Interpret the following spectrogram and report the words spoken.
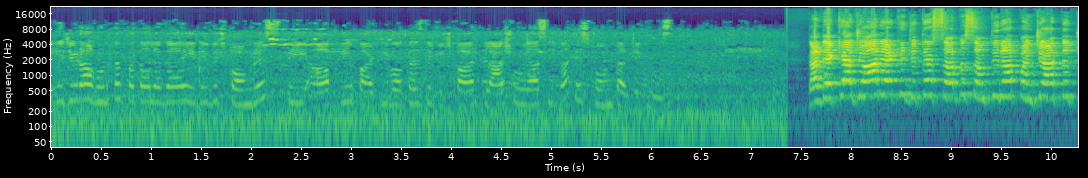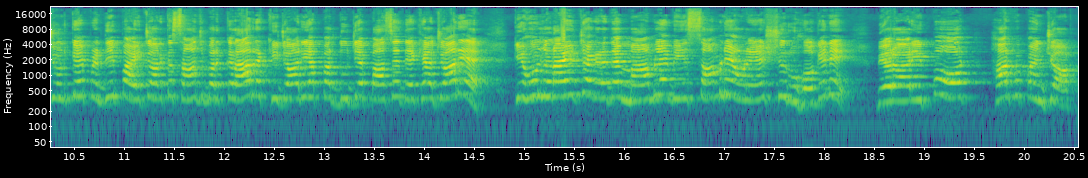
ਇਹ ਜਿਹੜਾ ਹੁਣ ਤੱਕ ਪਤਾ ਲੱਗਾ ਹੈ ਇਹਦੇ ਵਿੱਚ ਕਾਂਗਰਸ ਤੇ ਆਪ ਦੀ ਪਾਰਟੀ ਵਰਕਰਸ ਦੇ ਵਿਚਕਾਰ ਕਲੈਸ਼ ਹੋਇਆ ਸੀਗਾ ਤੇ ਸਟੋਨ ਪੈਟਿੰਗ ਹੋਈ ਸੀ ਤਾਂ ਦੇਖਿਆ ਜਾ ਰਿਹਾ ਕਿ ਜਿੱਥੇ ਸਰਬਸੰਮਤੀ ਨਾਲ ਪੰਚਾਇਤ ਚੁਣ ਕੇ ਪਿੰਡ ਦੀ ਭਾਈਚਾਰਕ ਸਾਂਝ ਬਰਕਰਾਰ ਰੱਖੀ ਜਾ ਰਹੀ ਹੈ ਪਰ ਦੂਜੇ ਪਾਸੇ ਦੇਖਿਆ ਜਾ ਰਿਹਾ ਹੈ ਕਿ ਹੁਣ ਲੜਾਈ ਝਗੜੇ ਦੇ ਮਾਮਲੇ ਵੀ ਸਾਹਮਣੇ ਆਉਣੇ ਸ਼ੁਰੂ ਹੋ ਗਏ ਨੇ। ਬਿਊਰੋ ਰਿਪੋਰਟ, ਹਰਫ ਪੰਜਾਬ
